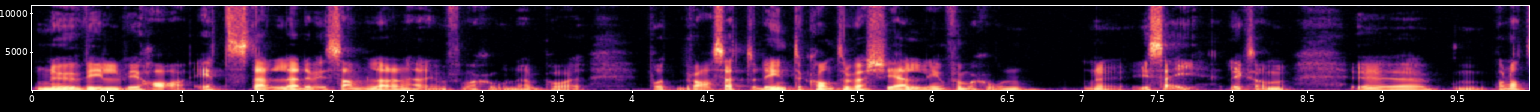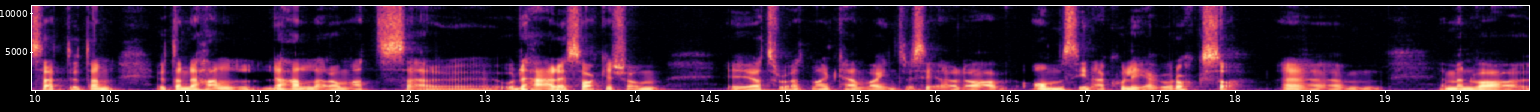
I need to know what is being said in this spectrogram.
nu vill vi ha ett ställe där vi samlar den här informationen på, på ett bra sätt. Och det är inte kontroversiell information eh, i sig, liksom, eh, på något sätt. Utan, utan det, handl det handlar om att, så här, och det här är saker som eh, jag tror att man kan vara intresserad av om sina kollegor också. Um, men vad,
